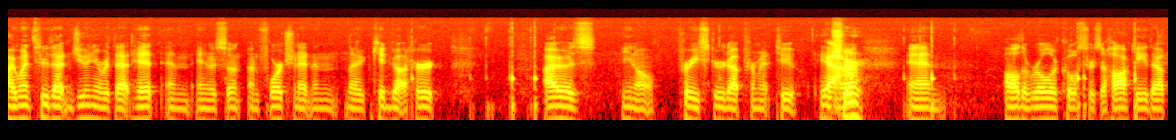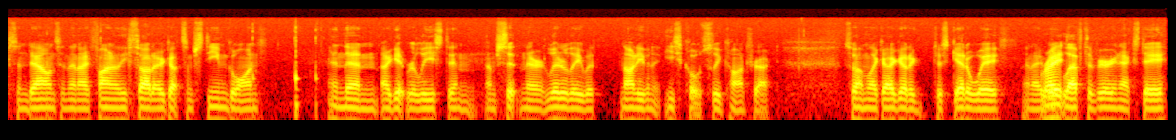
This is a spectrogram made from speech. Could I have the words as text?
I went through that in junior with that hit and and it was so unfortunate and the kid got hurt, I was you know pretty screwed up from it too. Yeah. Sure. And all the roller coasters of hockey, the ups and downs, and then I finally thought I got some steam going, and then I get released and I'm sitting there literally with not even an East Coast League contract. So I'm like, I gotta just get away, and I Right. left the very next day.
